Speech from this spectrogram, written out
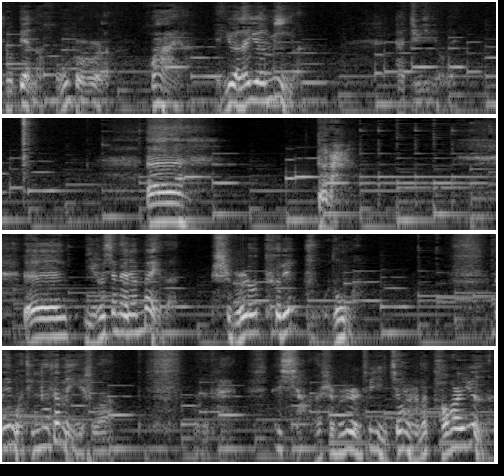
就变得红扑扑的，话呀也越来越密了。他举起酒杯，呃，哥们儿，呃，你说现在这妹子是不是都特别主动啊？哎，我听他这么一说，我就猜这小子是不是最近交上什么桃花运了？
